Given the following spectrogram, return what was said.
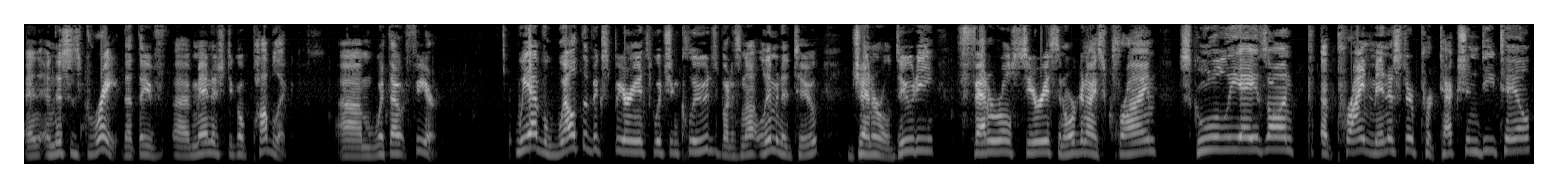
And and this is great that they've uh, managed to go public um, without fear. We have a wealth of experience, which includes, but is not limited to, general duty, federal serious and organized crime, school liaison, uh, prime minister protection detail,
